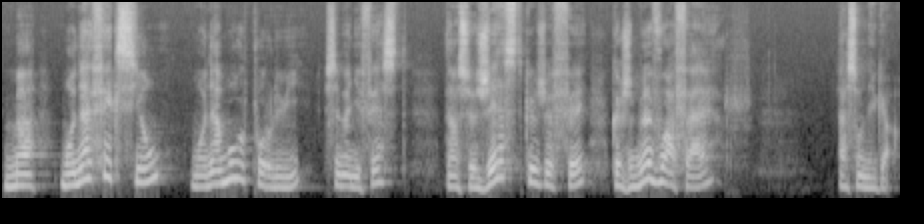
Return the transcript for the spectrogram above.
Ma, mon affection, mon amour pour lui se manifeste dans ce geste que je fais, que je me vois faire à son égard.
